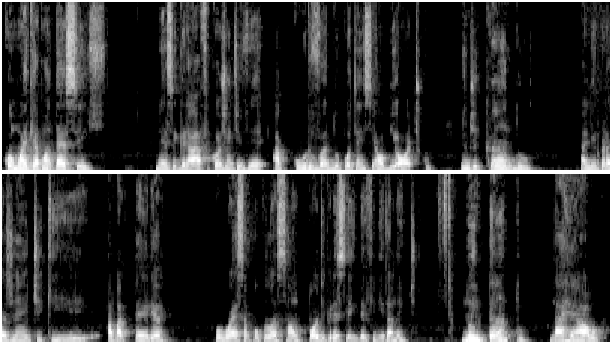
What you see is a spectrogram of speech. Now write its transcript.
Como é que acontece isso? Nesse gráfico a gente vê a curva do potencial biótico, indicando ali para a gente que a bactéria ou essa população pode crescer indefinidamente. No entanto, na real,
